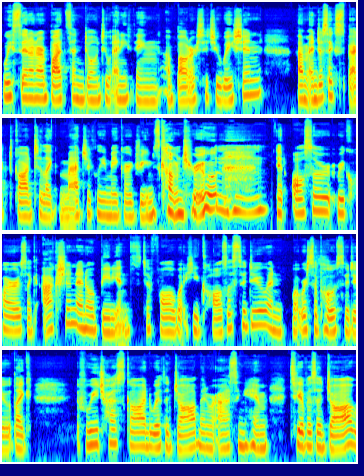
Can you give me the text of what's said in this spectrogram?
we sit on our butts and don't do anything about our situation. Um, and just expect God to like magically make our dreams come true. Mhm. It also requires like action and obedience to follow what He calls us to do and what we're supposed to do. Like, if we trust God with a job and we're asking Him to give us a job,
